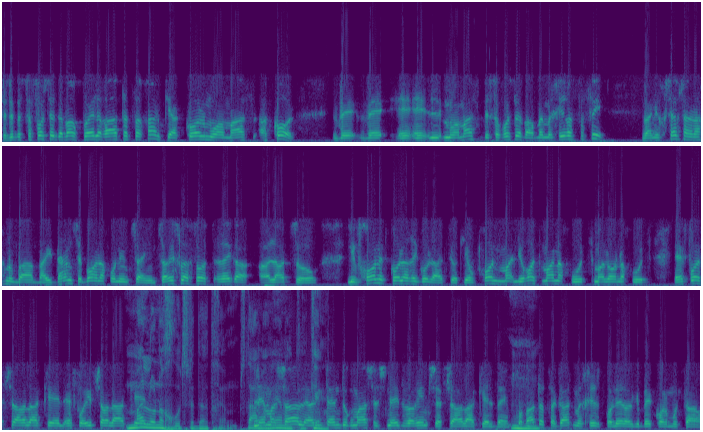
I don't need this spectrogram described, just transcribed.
וזה בסופו של דבר פועל לרעת הצרכן, כי הכל מועמס, הכל, ומועמס אה, אה, בסופו של דבר במחיר הסופי. ואני חושב שאנחנו בעידן שבו אנחנו נמצאים, צריך לעשות רגע, לעצור, לבחון את כל הרגולציות, לבחון, לראות מה נחוץ, מה לא נחוץ, איפה אפשר להקל, איפה אי אפשר להקל. מה לא נחוץ לדעתכם? סתם למשל, אני כן. אתן דוגמה של שני דברים שאפשר להקל בהם. חובת הצגת מחיר כולל על גבי כל מוצר.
